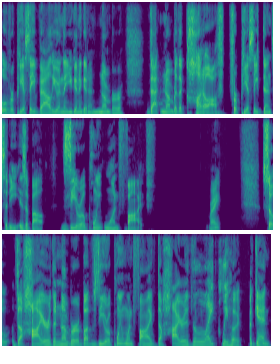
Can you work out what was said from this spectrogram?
over PSA value, and then you're going to get a number. That number, the cutoff for PSA density is about 0.15, right? So the higher the number above 0.15, the higher the likelihood. Again,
